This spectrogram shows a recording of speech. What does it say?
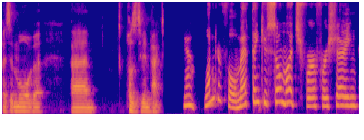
has a more of a um, positive impact. Yeah, wonderful, Matt. Thank you so much for for sharing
